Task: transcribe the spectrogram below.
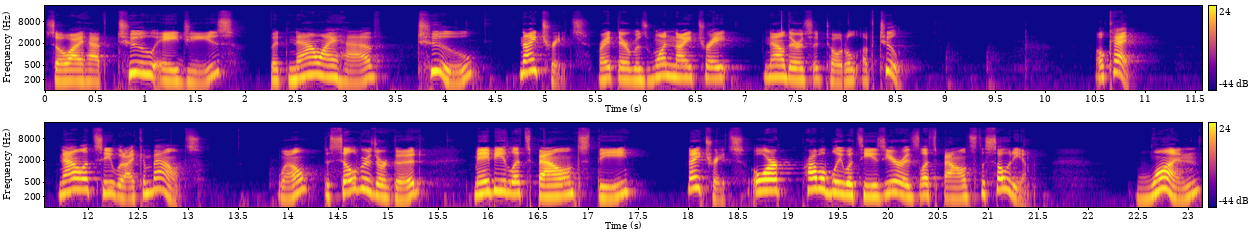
So I have two Ags, but now I have two nitrates, right? There was one nitrate, now there's a total of two. Okay, now let's see what I can balance. Well, the silvers are good. Maybe let's balance the nitrates. Or probably what's easier is let's balance the sodium. 1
